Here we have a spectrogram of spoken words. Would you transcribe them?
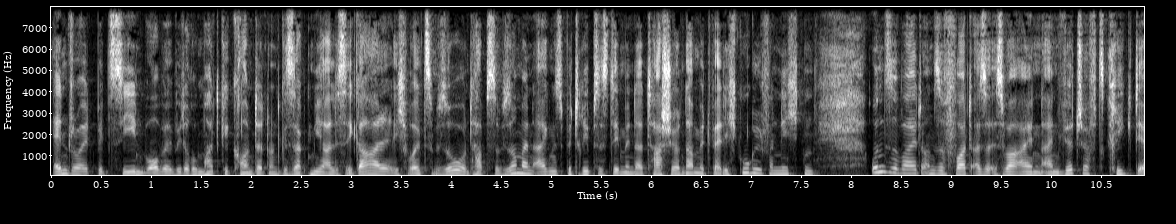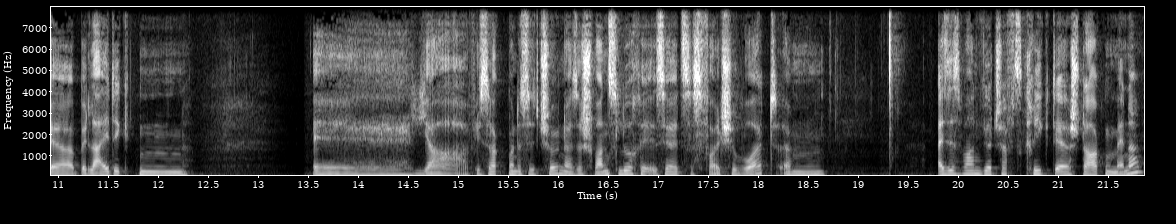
Android beziehen. Huawei wiederum hat gekontert und gesagt, mir alles egal, ich wollte sowieso und habe sowieso mein eigenes Betriebssystem in der Tasche und damit werde ich Google vernichten und so weiter und so fort. Also es war ein, ein Wirtschaftskrieg der beleidigten äh, ja, wie sagt man das jetzt schön? Also Schwanzlurche ist ja jetzt das falsche Wort. Ähm, also es war ein Wirtschaftskrieg der starken Männer,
